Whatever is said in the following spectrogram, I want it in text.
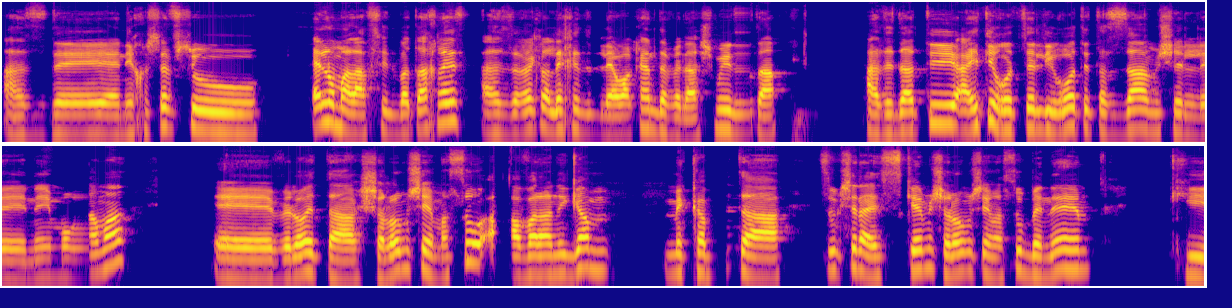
אז uh, אני חושב שהוא אין לו מה להפסיד בתכלס אז זה רק ללכת לוואקנדה ולהשמיד אותה. אז לדעתי הייתי רוצה לראות את הזעם של uh, ניימור שמה uh, ולא את השלום שהם עשו אבל אני גם מקבל את הסוג של ההסכם שלום שהם עשו ביניהם כי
